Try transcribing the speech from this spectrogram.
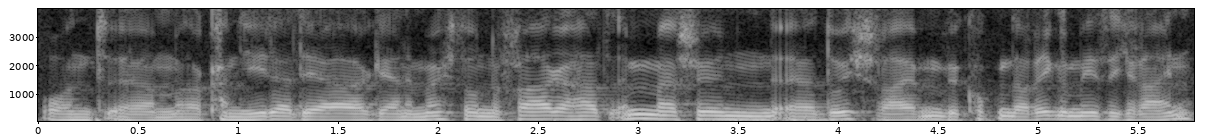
Und ähm, da kann jeder, der gerne möchte und eine Frage hat, immer schön äh, durchschreiben. Wir gucken da regelmäßig rein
